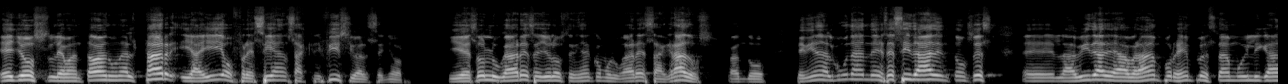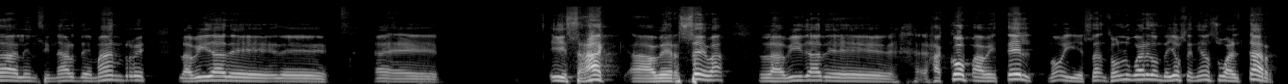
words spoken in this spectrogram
ellos levantaban un altar y ahí ofrecían sacrificio al Señor. Y esos lugares ellos los tenían como lugares sagrados. Cuando tenían alguna necesidad, entonces eh, la vida de Abraham, por ejemplo, está muy ligada al encinar de Manre, la vida de, eh, Isaac a Berseba, la vida de Jacob a Betel, ¿no? Y son lugares donde ellos tenían su altar,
